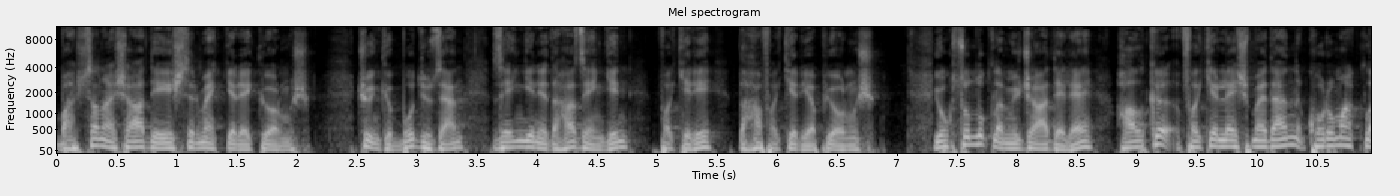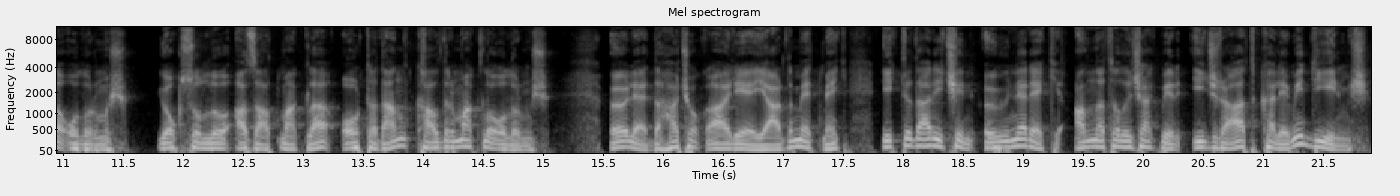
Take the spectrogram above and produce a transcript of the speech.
baştan aşağı değiştirmek gerekiyormuş. Çünkü bu düzen zengini daha zengin, fakiri daha fakir yapıyormuş. Yoksullukla mücadele halkı fakirleşmeden korumakla olurmuş. Yoksulluğu azaltmakla, ortadan kaldırmakla olurmuş. Öyle daha çok aileye yardım etmek iktidar için övünerek anlatılacak bir icraat kalemi değilmiş.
